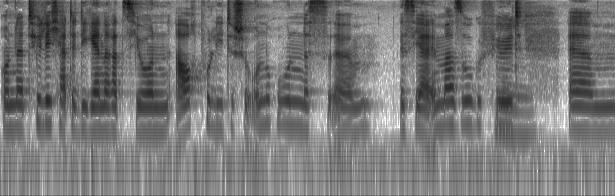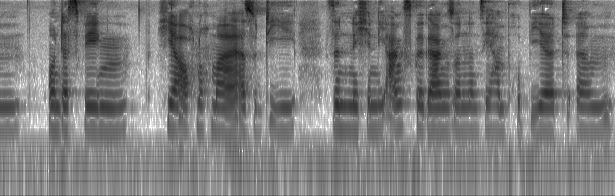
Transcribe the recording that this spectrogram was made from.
Und natürlich hatte die Generation auch politische Unruhen. Das ähm, ist ja immer so gefühlt. Mhm. Ähm, und deswegen hier auch nochmal, also die sind nicht in die Angst gegangen, sondern sie haben probiert, ähm,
